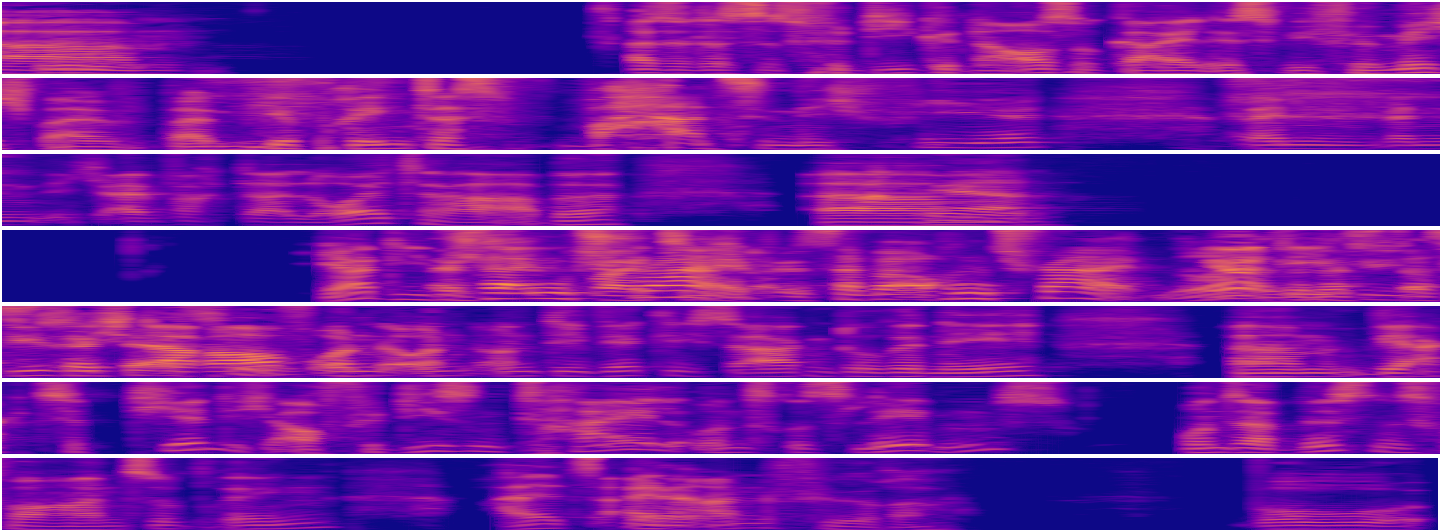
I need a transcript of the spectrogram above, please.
Hm. Also dass es für die genauso geil ist wie für mich, weil bei mir bringt das wahnsinnig viel, wenn, wenn ich einfach da Leute habe. Ähm, ja. Ja, die, es ist halt ein Tribe, ist aber auch ein Tribe. Ne? Ja, also die, das, das die sich darauf und, und, und die wirklich sagen, du René, ähm, wir akzeptieren dich auch für diesen Teil unseres Lebens, unser Business voranzubringen, als ein ja. Anführer wo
